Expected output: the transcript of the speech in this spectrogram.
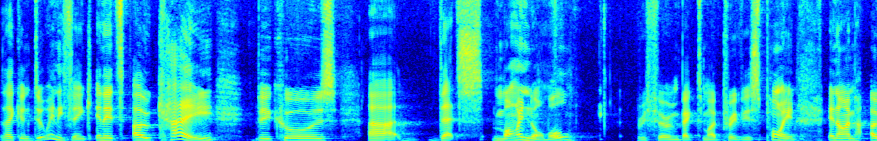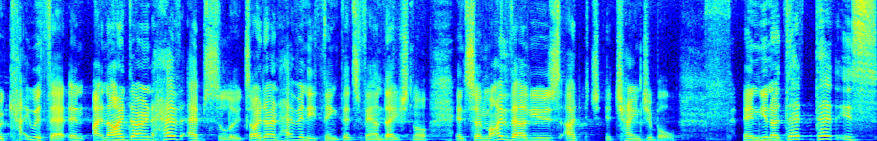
they can do anything, and it's okay because uh, that's my normal, referring back to my previous point, and I'm okay with that. And, and I don't have absolutes, I don't have anything that's foundational. And so my values are ch- changeable. And you know, that, that is.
